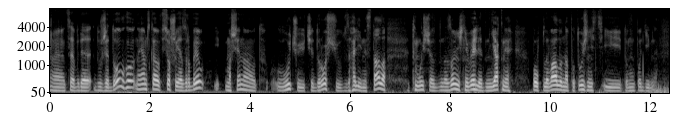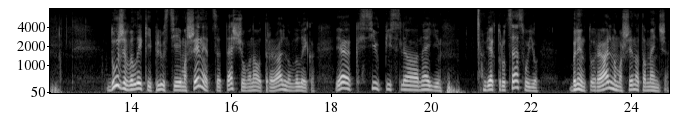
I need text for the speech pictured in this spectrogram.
е, це буде дуже довго. Ну, я вам сказав, все, що я зробив, машина от, лучшою чи дорожчою взагалі не стала, тому що на зовнішній вигляд ніяк не повпливало на потужність і тому подібне. Дуже великий плюс цієї машини це те, що вона от реально велика. Я як сів після неї вектору C свою, блін, то реально машина та менша.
